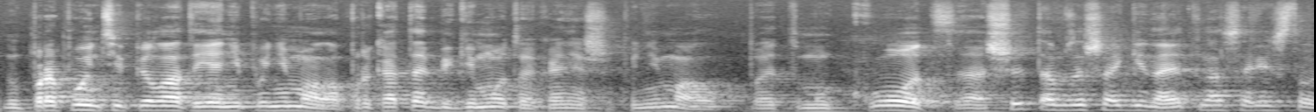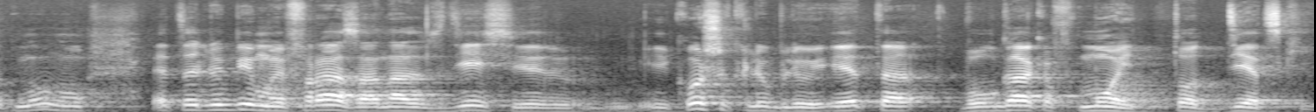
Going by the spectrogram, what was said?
Ну, про Понтия Пилата я не понимал, а про кота Бегемота я, конечно, понимал. Поэтому кот, а что там за шаги? На это нас арестуют. Ну, ну, это любимая фраза, она здесь, и, и кошек люблю, и это Булгаков мой, тот детский.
